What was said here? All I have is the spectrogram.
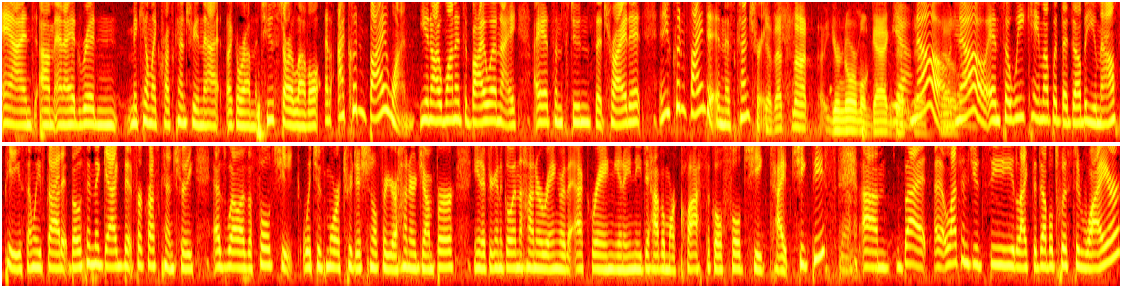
And um, and I had ridden in McKinlaigh cross country and that like around the two star level, and I couldn't buy one. You know, I wanted to buy one. I I had some students that tried it, and you couldn't find it in this country. Yeah, that's not your normal gag Yeah. bit. there. No, no. And so we came up with the W mouthpiece, and we've got it both in the gag bit for cross country as well as a full cheek, which is more traditional for your hunter jumper. You know, if you're going to go in the hunter ring or the eq ring, you know, you need to have a more classical full cheek type cheek piece. Um, but a lot of times you'd see like the double twisted wire,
